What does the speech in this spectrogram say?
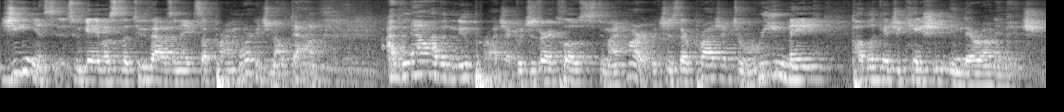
geniuses who gave us the 2008 subprime mortgage meltdown. I now have a new project, which is very close to my heart, which is their project to remake public education in their own image,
